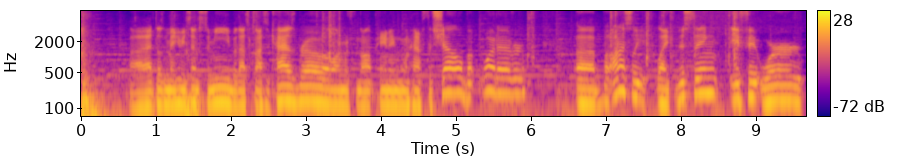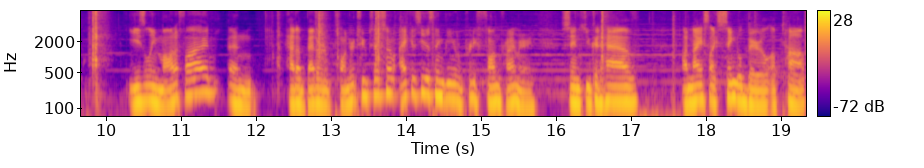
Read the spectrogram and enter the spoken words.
Uh, that doesn't make any sense to me but that's classic Hasbro along with not painting one half the shell but whatever. Uh, but honestly like this thing if it were easily modified and had a better plunger tube system, I could see this thing being a pretty fun primary since you could have a nice like single barrel up top,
